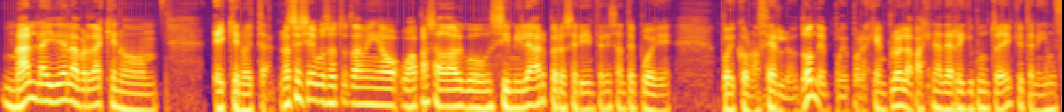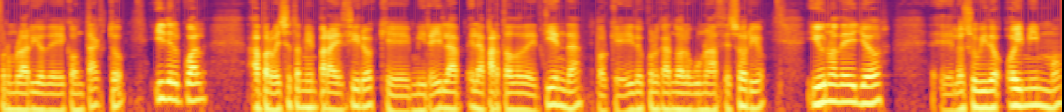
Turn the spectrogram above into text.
mal la idea la verdad es que no es que no está. No sé si a vosotros también os ha pasado algo similar, pero sería interesante pues, pues conocerlo. ¿Dónde? Pues por ejemplo en la página de Ricky.es que tenéis un formulario de contacto y del cual aprovecho también para deciros que miréis la, el apartado de tienda porque he ido colgando algunos accesorios y uno de ellos eh, lo he subido hoy mismo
